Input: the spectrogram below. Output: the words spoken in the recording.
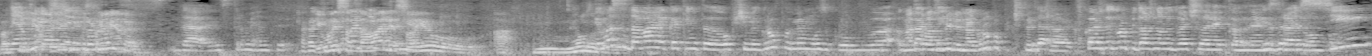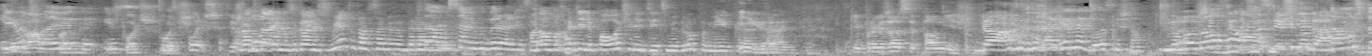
необычные инструменты. Да, инструменты. А И мы создавали какие свою... А, И музыку. мы создавали какими-то общими группами музыку. В Нас каждой- разбили на группы по 4 Да, человека. в каждой группе должно быть два человека Наверное, из России и, И два два человека из из, Польши. из Польши. Раздали музыкальные инструменты, там сами выбирали. Да, мы сами выбирали Потом выходили по очереди этими группами и играли. и играли. Импровизация полнейшая. Да. Наверное, было смешно. Ну, общем, Было смешно, да. потому что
